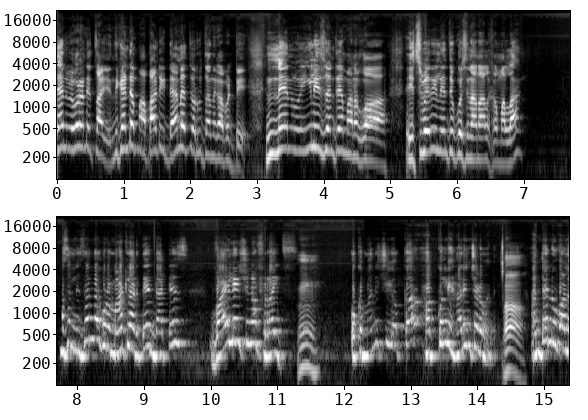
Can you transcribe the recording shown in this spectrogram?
నేను వివరణ ఇస్తాను ఎందుకంటే మా పార్టీకి డ్యామేజ్ జరుగుతుంది కాబట్టి. నేను ఇంగ్లీష్ అంటే మనకు ఇట్స్ వెరీ లెంత్ క్వశ్చన్ అనాలక మళ్ళా. అసలు నిజంగా కూడా మాట్లాడితే that is violation of rights ఒక మనిషి యొక్క హక్కుల్ని హరించడం అది. అంటే నువ్వు వాళ్ళ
